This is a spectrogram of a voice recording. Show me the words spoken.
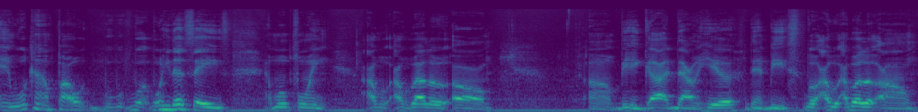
And what kind of power? What, what he does say is, at one point, I would I'd rather um, um, be god down here than be well. I would I'd um,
